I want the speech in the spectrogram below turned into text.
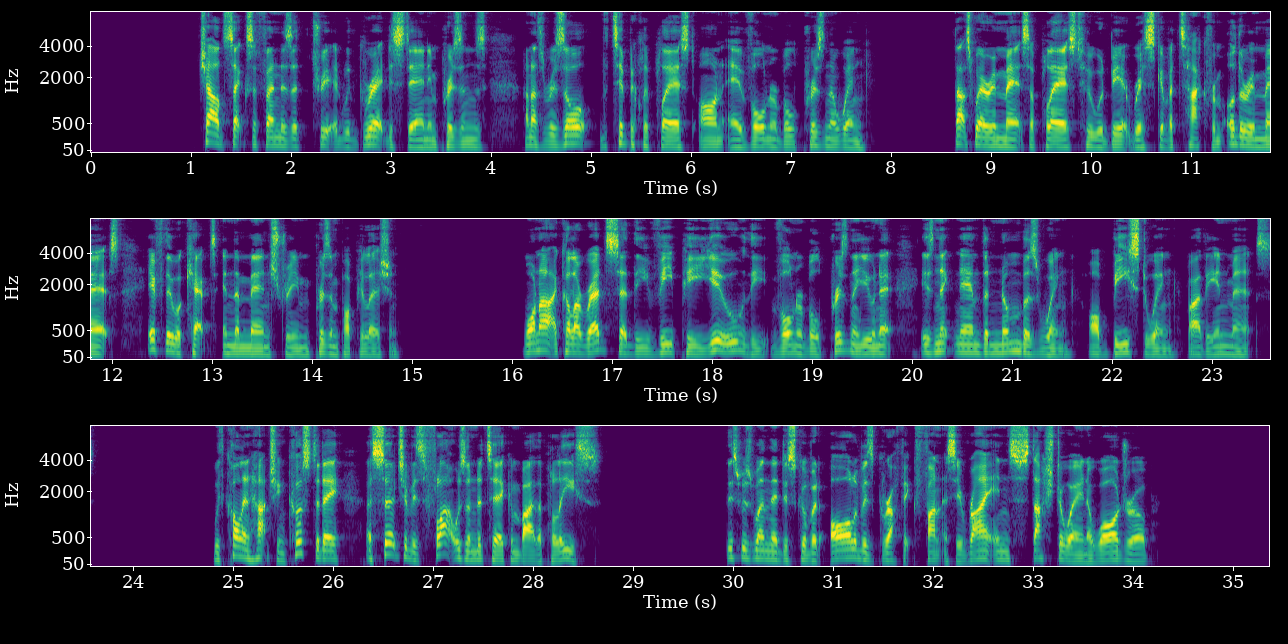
Child sex offenders are treated with great disdain in prisons, and as a result, they're typically placed on a vulnerable prisoner wing. That's where inmates are placed who would be at risk of attack from other inmates if they were kept in the mainstream prison population. One article I read said the VPU, the Vulnerable Prisoner Unit, is nicknamed the Numbers Wing or Beast Wing by the inmates. With Colin Hatch in custody, a search of his flat was undertaken by the police. This was when they discovered all of his graphic fantasy writings stashed away in a wardrobe.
